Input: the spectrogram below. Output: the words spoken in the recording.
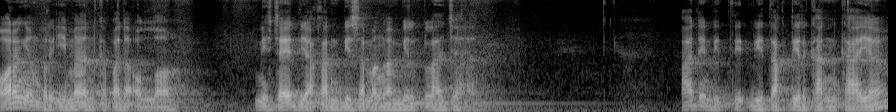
Orang yang beriman kepada Allah niscaya dia akan bisa mengambil pelajaran. Ada yang ditakdirkan kaya,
